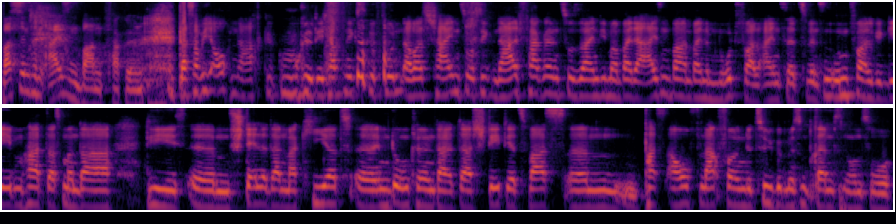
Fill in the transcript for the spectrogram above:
Was sind denn Eisenbahnfackeln? Das habe ich auch nachgegoogelt. Ich habe nichts gefunden, aber es scheinen so Signalfackeln zu sein, die man bei der Eisenbahn bei einem Notfall einsetzt, wenn es einen Unfall gegeben hat, dass man da die ähm, Stelle dann markiert äh, im Dunkeln. Da, da steht jetzt was, ähm, passt auf, nachfolgende Züge müssen bremsen und so.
